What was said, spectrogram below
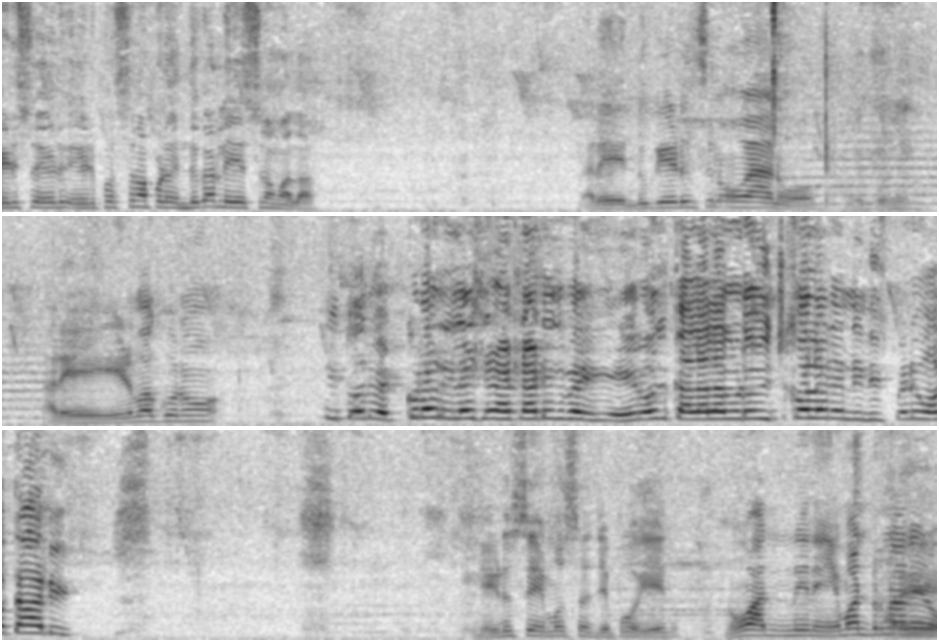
ఏడుస్తూ ఏడు ఏడుపు వస్తున్నప్పుడు ఎందుకు అట్లా చేస్తున్నాం అలా అరే ఎందుకు ఏడుస్తున్నావా అరే ఏడవకు నువ్వు నీతో పెట్టుకున్న రిలేషన్ అట్లాంటిది భయ్ ఏ రోజు కళలో కూడా ఉంచుకోలే నేను నిన్ను పోతా అని. ఏడుస్తే ఏమొస్తుంది చెప్పు ఏది నువ్వు అన్- నేను ఏమంటున్నా నేను?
